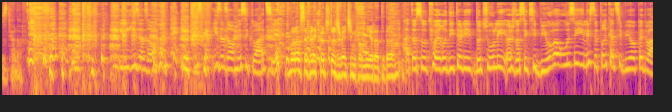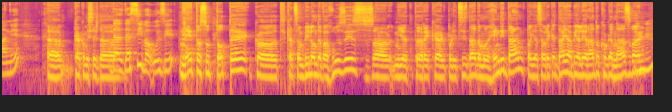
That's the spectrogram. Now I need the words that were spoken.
zdjelav. Ili izazovan. Iskat izazovne situacije. Moram se prekoč toč več informirati, da. A to su tvoji roditelji dočuli, još dok si bio v uzi ili ste prvi kad si bio opet vani? Uh, kako misliš, da... Da, da si v uzi? Ne, to su tote, kot, kad sam bil onda v huzi, sa, mi je rekel policist, da, da mu hendi dan, pa ja sam rekel, da ja bi ali rado koga nazval, mm -hmm.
